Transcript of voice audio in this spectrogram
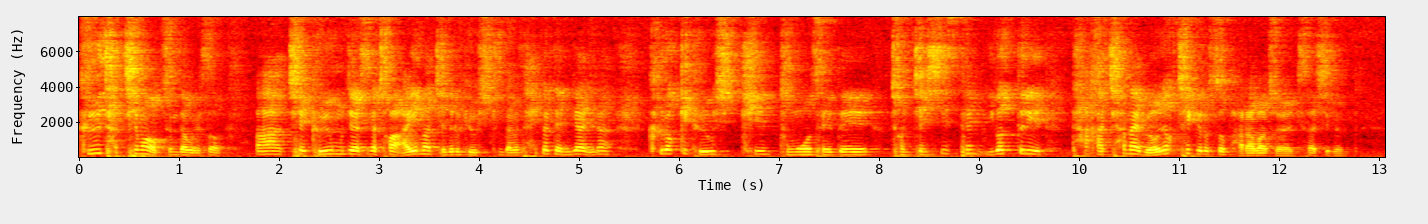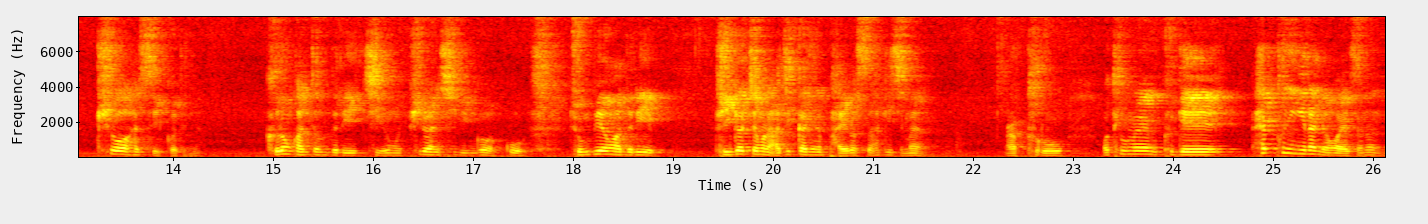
그 자체만 없앤다고 해서 아, 제 교육 문제가 있으니까 저 아이만 제대로 교육시킨다고 해서 해결되는 게 아니라 그렇게 교육시킨 부모 세대 전체 시스템 이것들이 다 같이 하나의 면역 체계로서 바라봐줘야지 사실은 큐어할 수 있거든요. 그런 관점들이 지금은 필요한 시기인 것 같고 좀비 영화들이 귀결점은 아직까지는 바이러스 학이지만 앞으로 어떻게 보면 그게 해프닝이란 영화에서는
